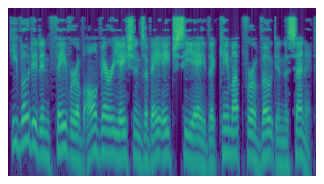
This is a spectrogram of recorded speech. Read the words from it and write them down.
He voted in favor of all variations of AHCA that came up for a vote in the Senate.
